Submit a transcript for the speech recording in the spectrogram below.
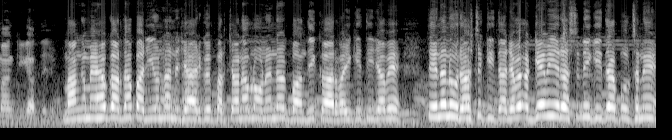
ਮੰਗ ਕੀ ਕਰਦੇ ਜੋ? ਮੰਗ ਮੈਂ ਇਹੋ ਕਰਦਾ ਭਾਜੀ ਉਹਨਾਂ ਨਜਾਇਜ਼ ਕੋਈ ਪਰਚਾ ਨਾ ਬਣਾਉਣ ਇਹਨਾਂ ਨੂੰ ਬੰਦੀ ਕਾਰਵਾਈ ਕੀਤੀ ਜਾਵੇ ਤੇ ਇਹਨਾਂ ਨੂੰ ਅਰੈਸਟ ਕੀਤਾ ਜਾਵੇ। ਅੱਗੇ ਵੀ ਅਰੈਸਟ ਨਹੀਂ ਕੀਤਾ ਪੁਲਿਸ ਨੇ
